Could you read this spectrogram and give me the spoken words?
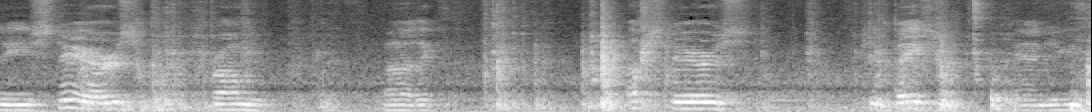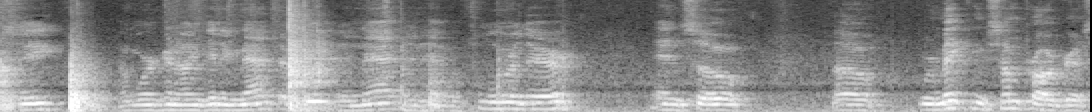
the stairs from uh, the upstairs to the basement. And you can see I'm working on getting that and that and have a floor there. And so uh, we're making some progress.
